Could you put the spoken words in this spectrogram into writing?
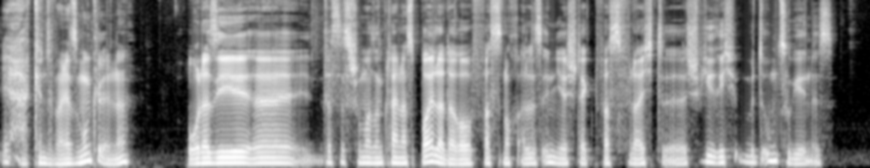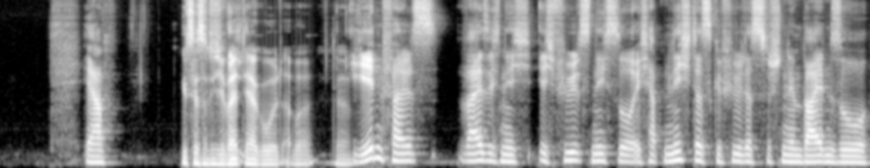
ja, könnte man jetzt munkeln, ne? Oder sie, äh, das ist schon mal so ein kleiner Spoiler darauf, was noch alles in ihr steckt, was vielleicht äh, schwierig mit umzugehen ist. Ja, Ist jetzt natürlich weit hergeholt, aber ja. jedenfalls weiß ich nicht, ich fühle es nicht so. Ich habe nicht das Gefühl, dass zwischen den beiden so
